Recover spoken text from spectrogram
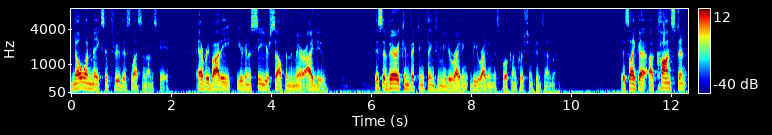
no one makes it through this lesson unscathed. Everybody, you're going to see yourself in the mirror. I do. It's a very convicting thing for me to writing, be writing this book on Christian contentment. It's like a, a constant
